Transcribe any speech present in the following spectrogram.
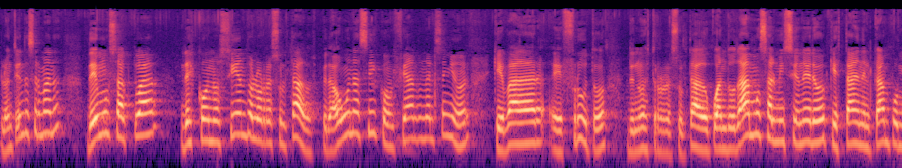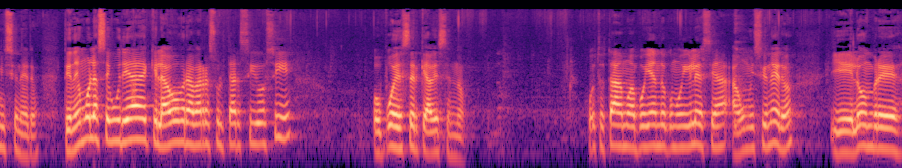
¿Lo entiendes, hermano? Debemos actuar desconociendo los resultados, pero aún así confiando en el Señor que va a dar eh, fruto de nuestro resultado. Cuando damos al misionero que está en el campo misionero, tenemos la seguridad de que la obra va a resultar sí o sí, o puede ser que a veces no. Justo estábamos apoyando como iglesia a un misionero y el hombre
